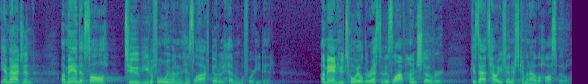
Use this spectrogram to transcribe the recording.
Can you imagine a man that saw two beautiful women in his life go to heaven before he did? A man who toiled the rest of his life hunched over because that's how he finished coming out of the hospital.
